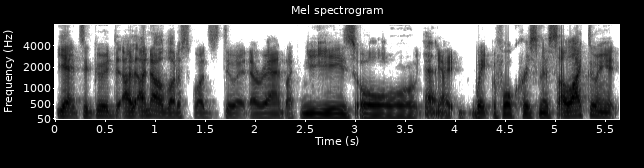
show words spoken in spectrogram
yeah, it's a good. I, I, know a lot of squads do it around like New Year's or yeah. you know, week before Christmas. I like doing it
